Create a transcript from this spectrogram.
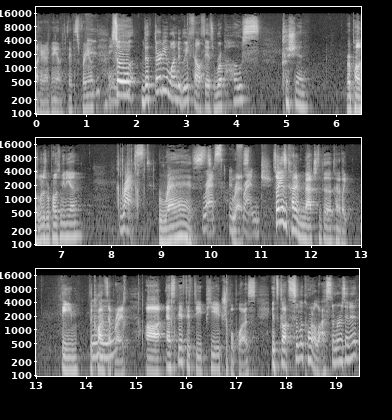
Oh, here, I can, I can take this for you. so, the 31 degrees Celsius repose cushion. Repose, what does repose mean again? Rest. Rest. Rest in Rest. French. So I guess it kind of matched the kind of like theme, the concept, right? Uh, SPF 50 PA triple plus. It's got silicone elastomers in it,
